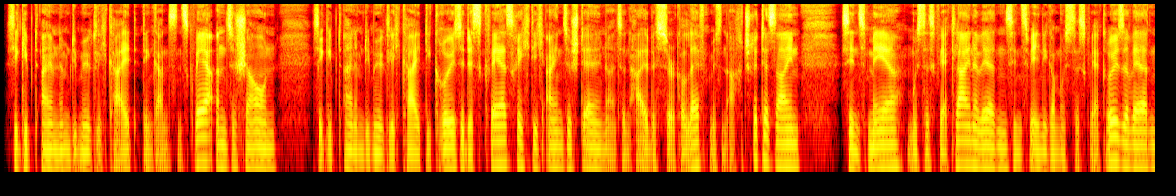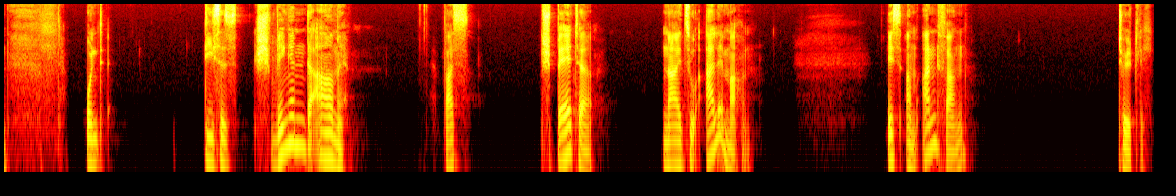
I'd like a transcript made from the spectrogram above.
Sie gibt einem die Möglichkeit, den ganzen Square anzuschauen. Sie gibt einem die Möglichkeit, die Größe des Squares richtig einzustellen. Also ein halbes Circle Left müssen acht Schritte sein. Sind es mehr, muss das Square kleiner werden. Sind es weniger, muss das Square größer werden. Und dieses Schwingen der Arme, was später nahezu alle machen, ist am Anfang tödlich.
